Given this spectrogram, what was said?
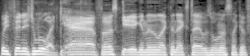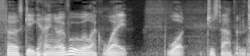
we finished and we were like, yeah, first gig, and then like the next day it was almost like a first gig hangover. We were like, wait, what just happened?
